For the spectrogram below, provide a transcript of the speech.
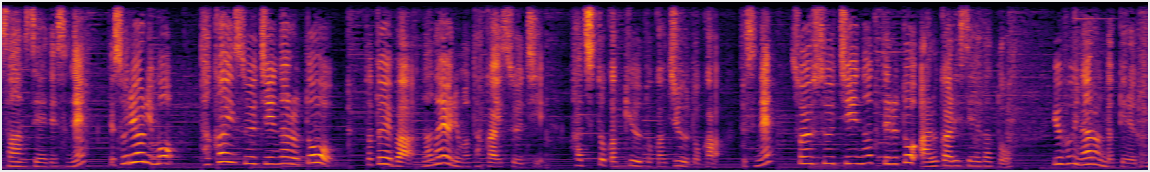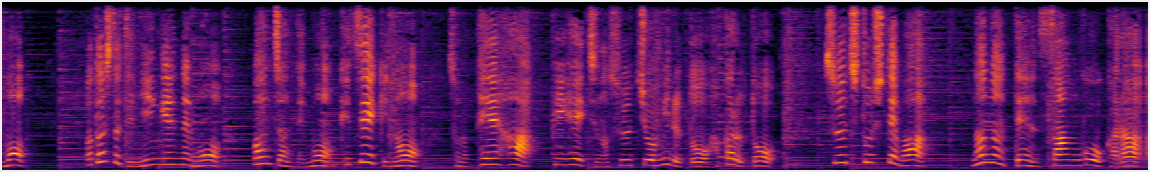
酸性ですね。でそれよりも高い数値になると例えば7よりも高い数値8とか9とか10とかですね。そういう数値になってるとアルカリ性だというふうになるんだけれども私たち人間でもワンちゃんでも血液のその pH、pH の数値を見ると測ると数値としては7.35から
